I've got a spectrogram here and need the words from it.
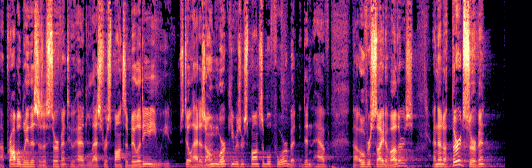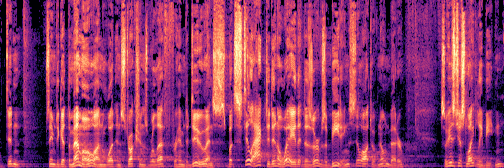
Uh, probably this is a servant who had less responsibility. He, he, still had his own work he was responsible for, but didn't have uh, oversight of others. And then a third servant didn't seem to get the memo on what instructions were left for him to do, and, but still acted in a way that deserves a beating, still ought to have known better. So he's just lightly beaten,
